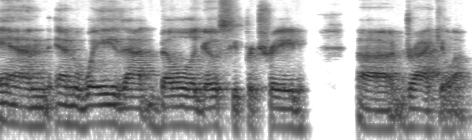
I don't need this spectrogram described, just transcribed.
and and way that Bela Lugosi portrayed uh, Dracula,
